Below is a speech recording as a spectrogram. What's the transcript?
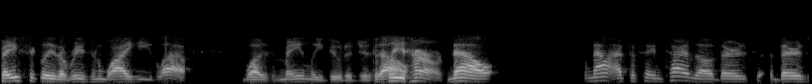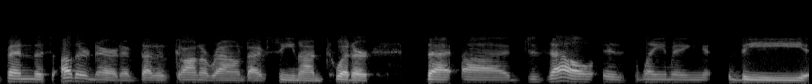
basically the reason why he left was mainly due to To Gisele. please her. Now, now at the same time though, there's there's been this other narrative that has gone around. I've seen on Twitter that uh, Gisele is blaming the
